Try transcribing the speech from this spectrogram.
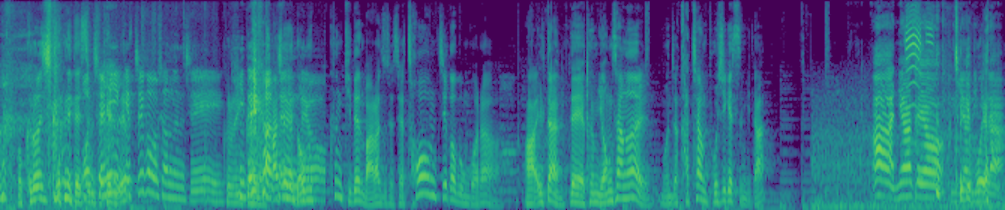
뭐 그런 시간이 됐으면 어, 좋겠는데요. 재미있게 찍어 오셨는지 그러니까 기대가 사실 되는데요. 너무 큰 기대는 말아주세요. 제가 처음 찍어본 거라. 아 일단 네 그럼 영상을 먼저 같이 한번 보시겠습니다. 아 안녕하세요 저게 김기현입니다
